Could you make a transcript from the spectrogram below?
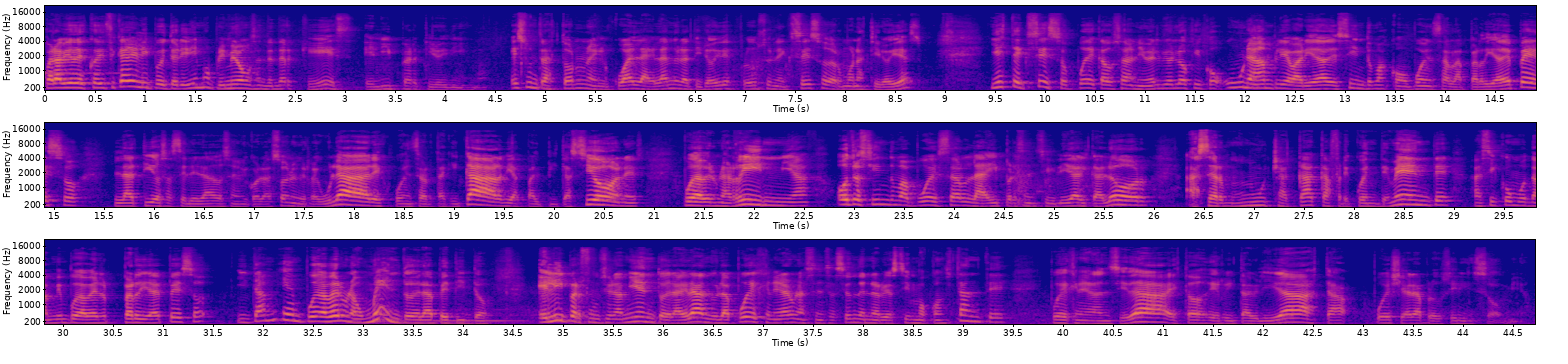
Para biodescodificar el hipotiroidismo, primero vamos a entender qué es el hipertiroidismo. Es un trastorno en el cual la glándula tiroides produce un exceso de hormonas tiroides y este exceso puede causar a nivel biológico una amplia variedad de síntomas como pueden ser la pérdida de peso, latidos acelerados en el corazón o irregulares, pueden ser taquicardias, palpitaciones, puede haber una arritmia. Otro síntoma puede ser la hipersensibilidad al calor, hacer mucha caca frecuentemente, así como también puede haber pérdida de peso y también puede haber un aumento del apetito. El hiperfuncionamiento de la glándula puede generar una sensación de nerviosismo constante, puede generar ansiedad, estados de irritabilidad, hasta puede llegar a producir insomnio.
